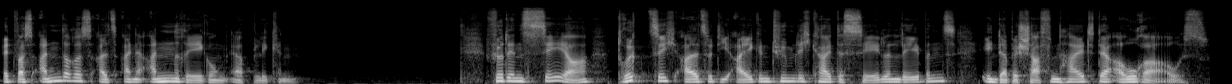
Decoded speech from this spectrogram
etwas anderes als eine Anregung erblicken. Für den Seher drückt sich also die Eigentümlichkeit des Seelenlebens in der Beschaffenheit der Aura aus.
